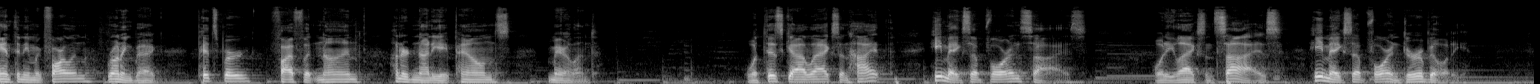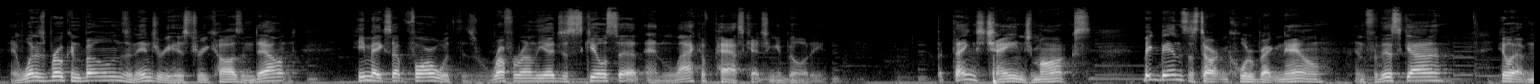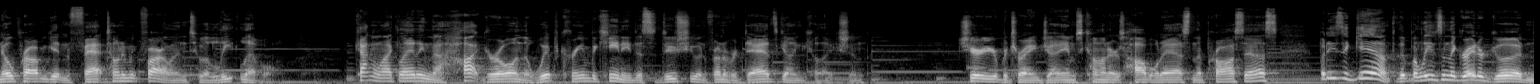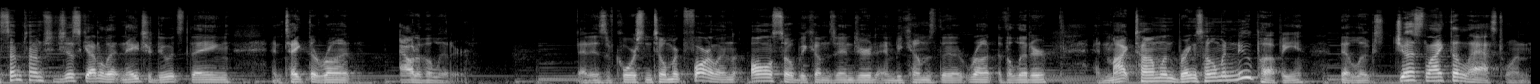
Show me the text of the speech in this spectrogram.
Anthony McFarland, running back, Pittsburgh, 5'9, 198 pounds, Maryland. What this guy lacks in height, he makes up for in size. What he lacks in size, he makes up for in durability. And what his broken bones and injury history cause in doubt, he makes up for with his rough around the edges skill set and lack of pass catching ability. But things change, Mox. Big Ben's the starting quarterback now, and for this guy, he'll have no problem getting fat Tony McFarland to elite level. Kind of like landing the hot girl in the whipped cream bikini to seduce you in front of her dad's gun collection. Sure, you're betraying James Conner's hobbled ass in the process, but he's a gimp that believes in the greater good, and sometimes you just gotta let nature do its thing and take the runt out of the litter. That is, of course, until McFarland also becomes injured and becomes the runt of the litter, and Mike Tomlin brings home a new puppy that looks just like the last one.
